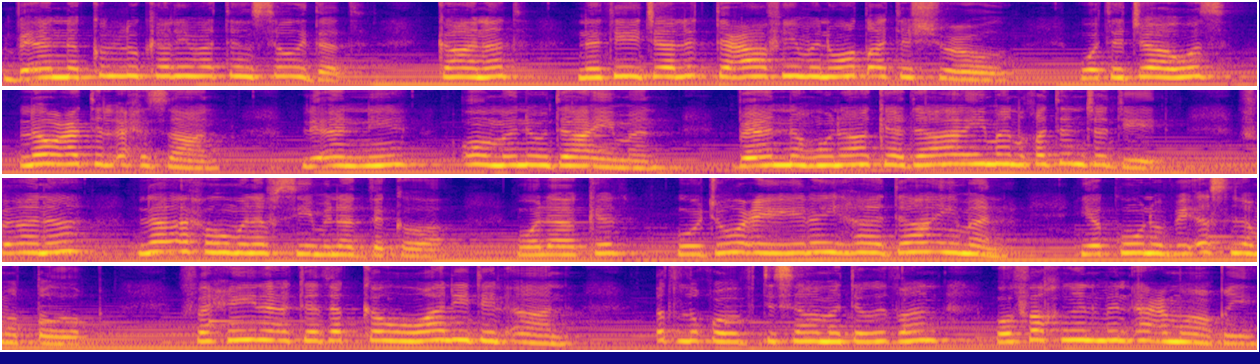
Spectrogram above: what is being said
بأن كل كلمة سردت. كانت نتيجة للتعافي من وطأة الشعور وتجاوز لوعة الإحزان. لأني أؤمن دائما بأن هناك دائما غدا جديد فأنا لا أحوم نفسي من الذكرى ولكن رجوعي إليها دائما يكون بأسلم الطرق. فحين أتذكر والدي الآن أطلق ابتسامة رضا وفخر من أعماقي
